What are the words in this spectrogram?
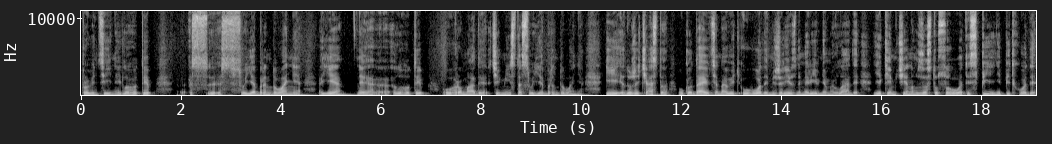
провінційний логотип, своє брендування, є е, логотип у громади чи міста своє брендування. І дуже часто укладаються навіть угоди між різними рівнями влади, яким чином застосовувати спільні підходи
